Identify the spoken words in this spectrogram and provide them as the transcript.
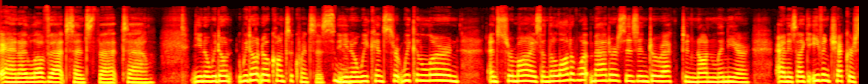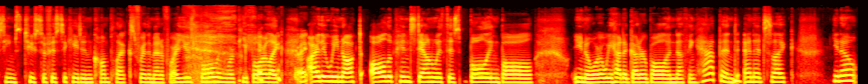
And I love that sense that um, you know we don't we don't know consequences. Yeah. You know we can we can learn and surmise. And a lot of what matters is indirect and nonlinear. And it's like even checkers seems too sophisticated and complex for the metaphor. I use bowling where people are like, right. either we knocked all the pins down with this bowling ball, you know, or we had a gutter ball and nothing happened. Mm-hmm. And it's like, you know,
